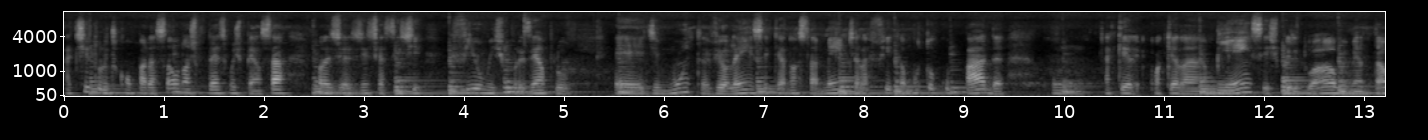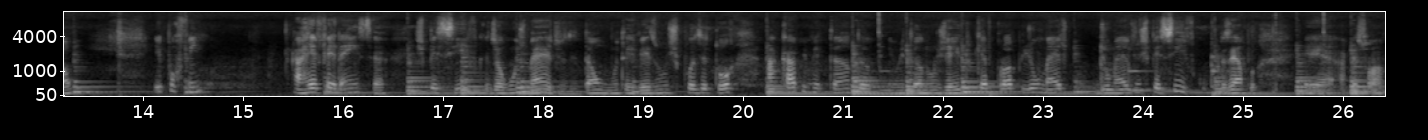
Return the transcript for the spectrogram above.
a título de comparação, nós pudéssemos pensar quando a gente assiste filmes, por exemplo, é, de muita violência, que a nossa mente ela fica muito ocupada com, aquele, com aquela ambiência espiritual e mental. E por fim, a referência específica de alguns médios. Então, muitas vezes um expositor acaba imitando, imitando um jeito que é próprio de um médico, de um médium específico. Por exemplo, é, a pessoa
